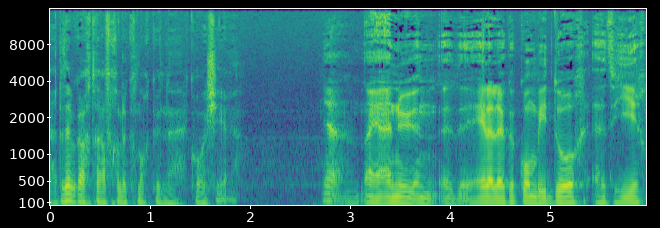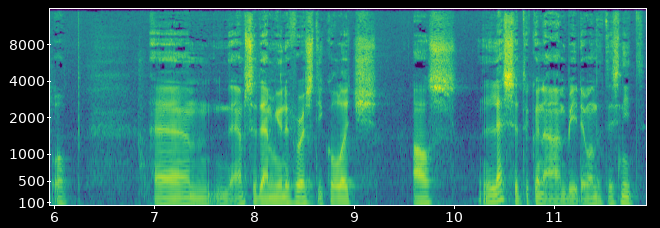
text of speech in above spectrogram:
dat heb ik achteraf gelukkig nog kunnen corrigeren. Ja, nou ja, en nu een, hele leuke combi door het hier op um, de Amsterdam University College als lessen te kunnen aanbieden. Want het is niet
